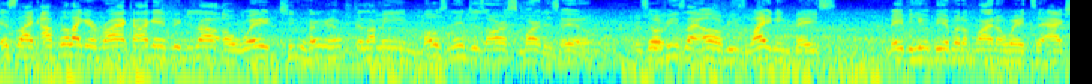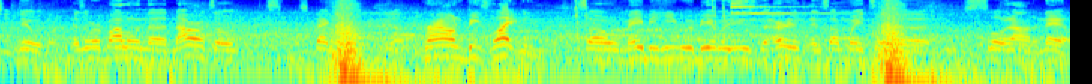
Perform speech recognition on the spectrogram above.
it's like I feel like if Raikage figures out a way to hurt him, because I mean most ninjas are smart as hell. So if he's like, oh, if he's lightning based, maybe he'll be able to find a way to actually deal with him. Because if we're following the Naruto spectrum, ground beats lightning. So maybe he would be able to use the earth in some way to slow down the nail.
